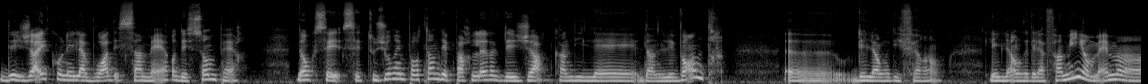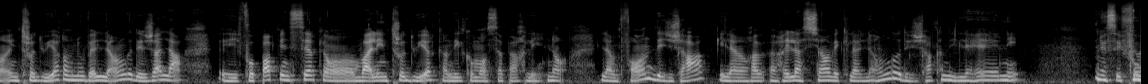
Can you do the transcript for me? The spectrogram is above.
déjà, il connaît la voix de sa mère, de son père. Donc, c'est toujours important de parler déjà quand il est dans le ventre euh, des langues différentes les langues de la famille ou même euh, introduire une nouvelle langue déjà là. il ne faut pas penser qu'on va l'introduire quand il commence à parler. Non, l'enfant déjà, il a une relation avec la langue déjà quand il est né. C'est fou.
